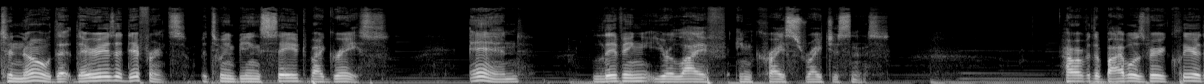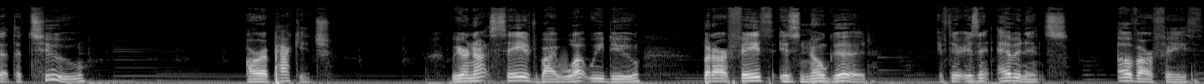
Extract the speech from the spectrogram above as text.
to know that there is a difference between being saved by grace and living your life in Christ's righteousness. However, the Bible is very clear that the two are a package. We are not saved by what we do, but our faith is no good if there isn't evidence of our faith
